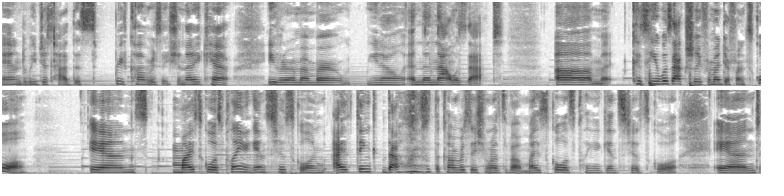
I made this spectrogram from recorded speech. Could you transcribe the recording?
and we just had this brief conversation that I can't even remember, you know, and then that was that. Um, because he was actually from a different school, and my school was playing against his school, and I think that was what the conversation was about. My school was playing against his school, and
